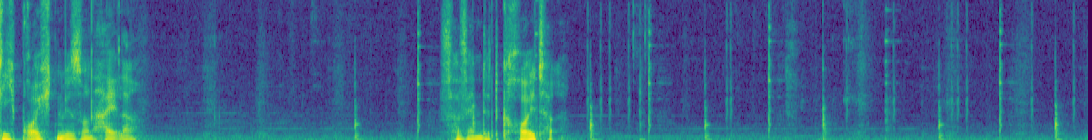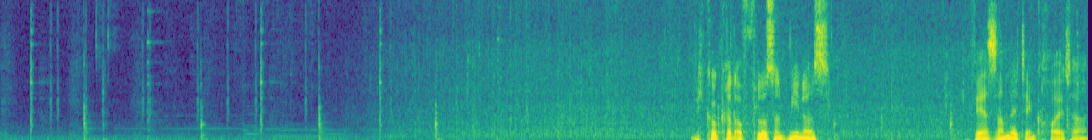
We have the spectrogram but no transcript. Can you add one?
Eigentlich bräuchten wir so einen Heiler. Verwendet Kräuter. Ich gucke gerade auf Plus und Minus. Wer sammelt denn Kräuter?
